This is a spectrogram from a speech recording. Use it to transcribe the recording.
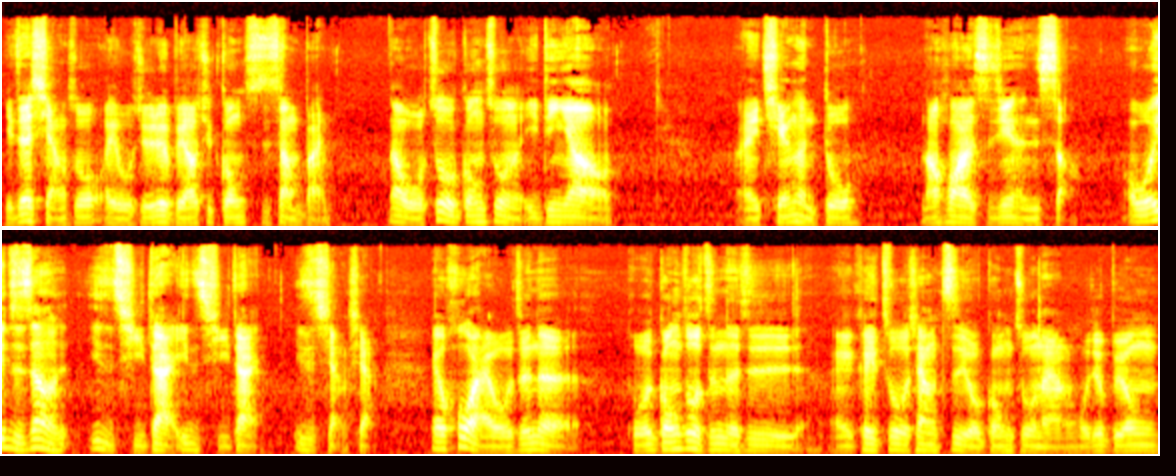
也在想说，哎，我绝对不要去公司上班。那我做的工作呢，一定要，哎，钱很多，然后花的时间很少。我一直这样，一直期待，一直期待，一直想象。哎，后来我真的，我的工作真的是，哎，可以做像自由工作那样，我就不用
